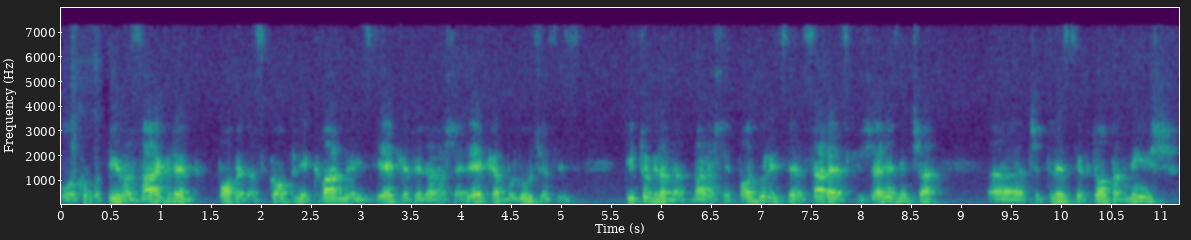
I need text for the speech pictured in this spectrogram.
Lokomotiva Zagreb, pobeda Skoplje, Kvarner iz Rijeke, to je današnja Rijeka, budućnost iz Titograda, današnje Podgorice, Sarajevski željezničar, 14. oktobar Niš,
